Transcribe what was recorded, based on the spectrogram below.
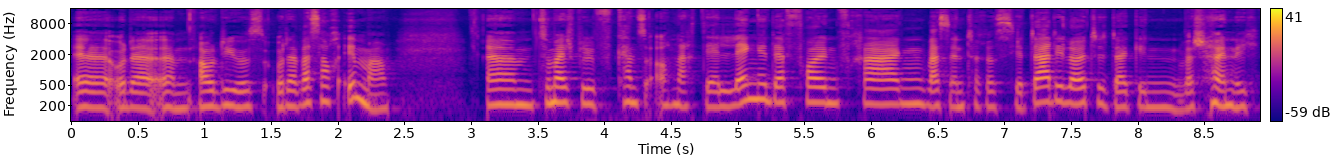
äh, oder ähm, Audios oder was auch immer. Ähm, zum Beispiel kannst du auch nach der Länge der Folgen fragen, was interessiert da die Leute. Da gehen wahrscheinlich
